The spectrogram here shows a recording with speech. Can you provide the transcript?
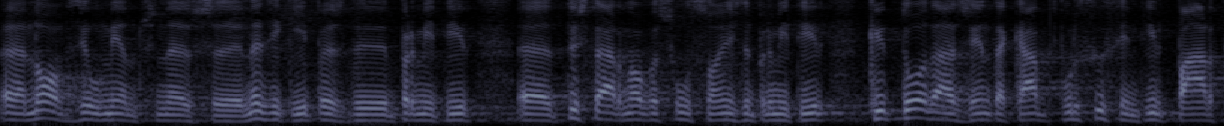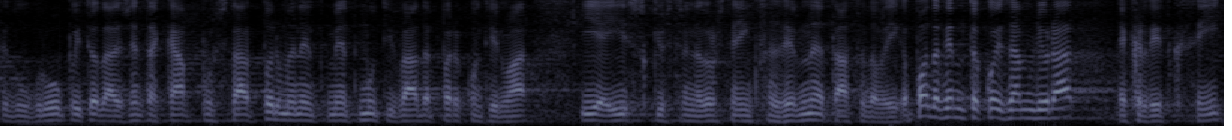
uh, novos elementos nas, uh, nas equipas, de permitir uh, testar novas soluções, de permitir que toda a gente acabe por se sentir parte do grupo e toda a gente acabe por estar permanentemente motivada para continuar e é isso que os treinadores têm que fazer na Taça da Liga. Pode haver muita coisa a melhorar? Acredito que sim.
